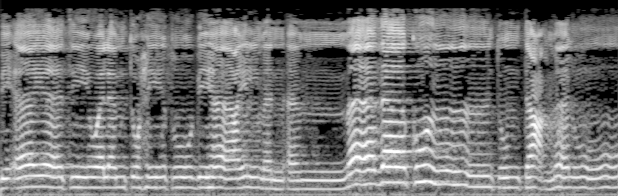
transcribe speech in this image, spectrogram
بآياتي ولم تحيطوا بها علما أم ماذا كنتم تعملون؟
